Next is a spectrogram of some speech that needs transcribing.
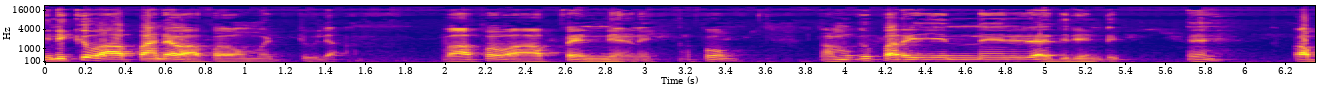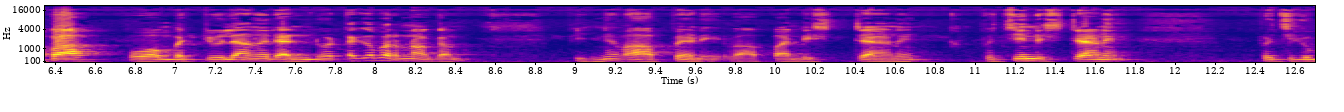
എനിക്ക് വാപ്പാന്റെ വാപ്പാവാൻ പറ്റൂല. വാപ്പ വാപ്പ തന്നെയാണ്. അപ്പം നമുക്ക് പറയുന്നതിനൊരു അതിരുണ്ട്. ഏഹ്? വാപ്പ പോകാൻ പറ്റൂല എന്ന് രണ്ടു വട്ടമൊക്കെ പറഞ്ഞു നോക്കാം പിന്നെ വാപ്പയാണ്. വാപ്പാന്റെ ഇഷ്ടമാണ് ഉപ്പച്ചീന്റെ ഇഷ്ടമാണ് ഉപ്പച്ചിക്ക്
